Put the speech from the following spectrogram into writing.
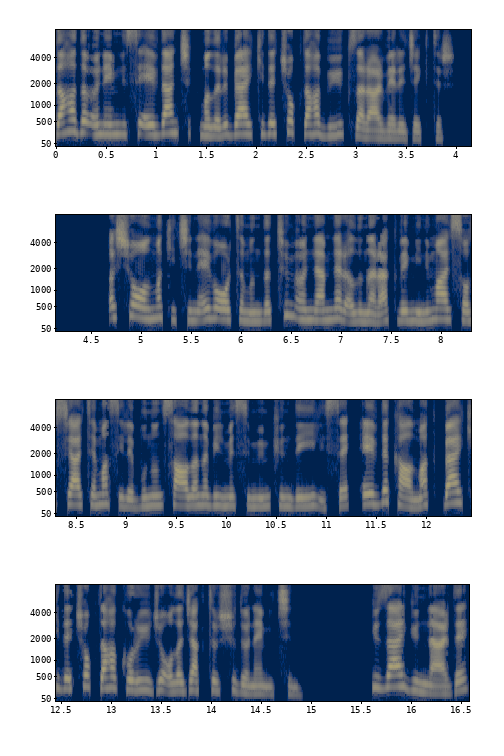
daha da önemlisi evden çıkmaları belki de çok daha büyük zarar verecektir. Aşı olmak için ev ortamında tüm önlemler alınarak ve minimal sosyal temas ile bunun sağlanabilmesi mümkün değil ise, evde kalmak, belki de çok daha koruyucu olacaktır şu dönem için. Güzel günlerde,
